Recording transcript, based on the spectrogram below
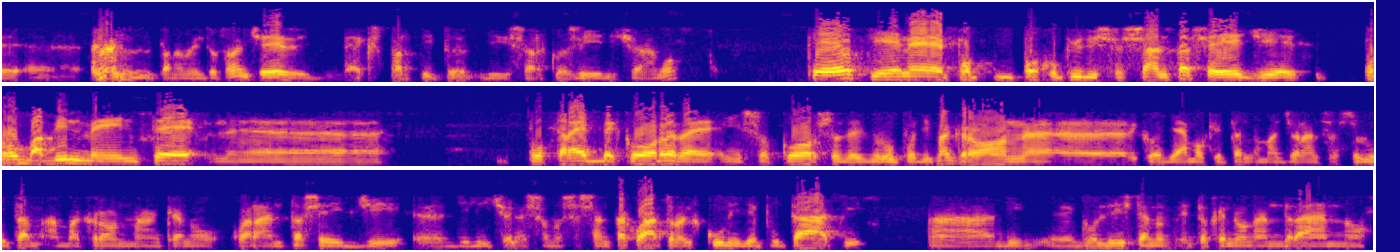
eh, del Parlamento francese, l'ex partito di Sarkozy, diciamo, che ottiene po- poco più di 60 seggi e probabilmente eh, potrebbe correre in soccorso del gruppo di Macron, eh, ricordiamo che per la maggioranza assoluta a Macron mancano 40 seggi, eh, di lì ce ne sono 64, alcuni deputati eh, di, eh, gollisti hanno detto che non andranno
